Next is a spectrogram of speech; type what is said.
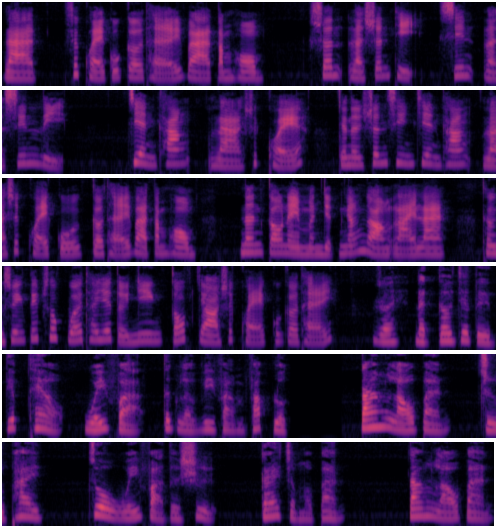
là sức khỏe của cơ thể và tâm hồn. Sinh là身体, xin là sinh lý, 健康 là sức khỏe. Cho nên sinh xin 健康 là sức khỏe của cơ thể và tâm hồn. Nên câu này mình dịch ngắn gọn lại là thường xuyên tiếp xúc với thế giới tự nhiên tốt cho sức khỏe của cơ thể. Rồi, đặt câu cho từ tiếp theo, quấy phá, tức là vi phạm pháp luật.当老板指派做违法的事，该怎么办？当老板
